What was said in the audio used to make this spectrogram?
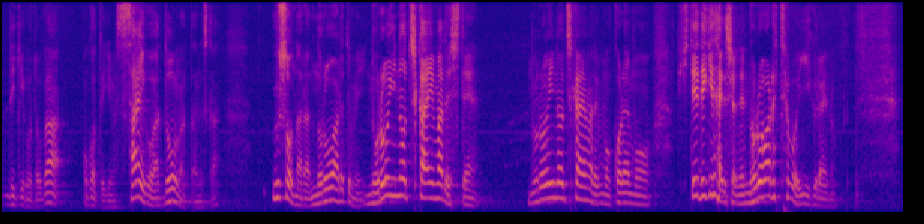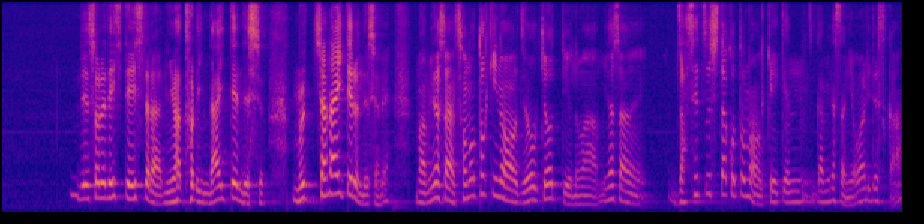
出来事が起こってきます。最後はどうなったんですか？嘘なら呪われてもいい。呪いの誓いまでして呪いの誓いまでもうこれもう否定できないですよね。呪われてもいいぐらいの。でそれで否定したら鶏泣いてんですよ。むっちゃ泣いてるんですよね。まあ皆さんその時の状況っていうのは皆さん挫折したことの経験が皆さんに終わりですか、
